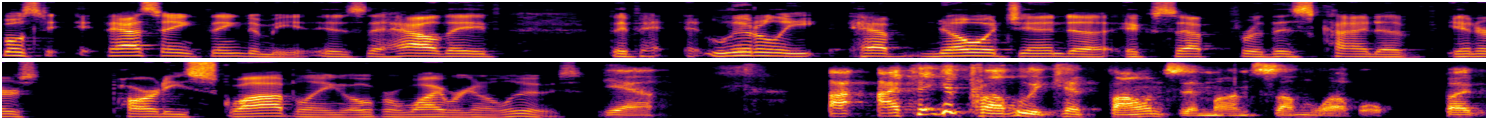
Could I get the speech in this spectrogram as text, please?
most fascinating thing to me is the how they've they've literally have no agenda except for this kind of inter party squabbling over why we're going to lose. Yeah, I, think it probably confounds him on some level, but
